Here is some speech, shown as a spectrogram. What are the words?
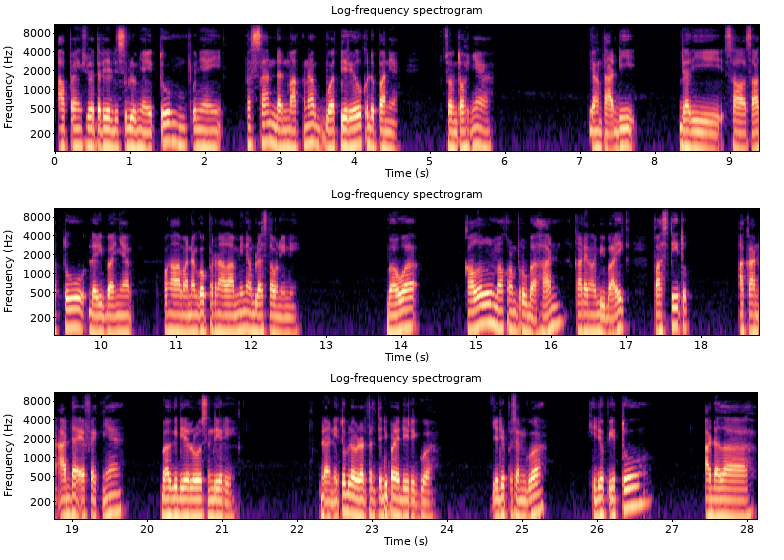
apa yang sudah terjadi sebelumnya itu mempunyai pesan dan makna buat diri lu ke depannya. Contohnya yang tadi dari salah satu dari banyak pengalaman yang gue pernah alami 16 tahun ini. Bahwa kalau lu melakukan perubahan, karya yang lebih baik, pasti itu akan ada efeknya bagi diri lu sendiri dan itu benar-benar terjadi pada diri gue jadi pesan gue hidup itu adalah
